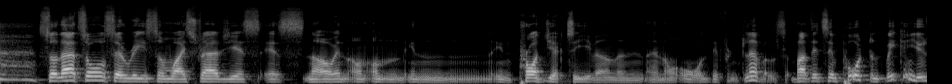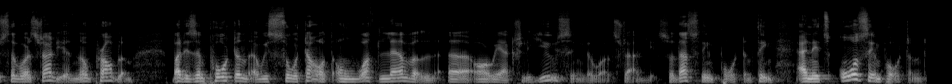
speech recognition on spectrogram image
so that's also a reason why strategy is, is now in on, on in in projects even and, and all different levels but it's important we can use the word strategy no problem but it's important that we sort out on what level uh, are we actually using the word strategy. So that's the important thing. And it's also important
